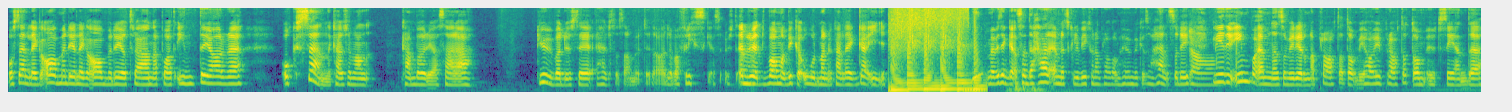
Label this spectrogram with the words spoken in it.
Och sen lägga av med det, lägga av med det och träna på att inte göra det. Och sen kanske man kan börja så här. Gud vad du ser hälsosam ut idag. Eller vad frisk jag ser ut. Eller du vet vad man, vilka ord man nu kan lägga i. Men vi tänker alltså det här ämnet skulle vi kunna prata om hur mycket som helst. Och det Ja. glider ju in på ämnen som vi redan har pratat om. Vi har ju pratat om utseende,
